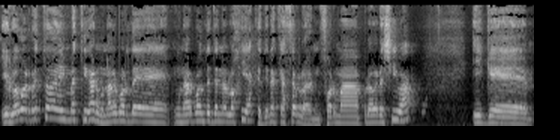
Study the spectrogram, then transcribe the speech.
Y luego el resto es investigar un árbol de, un árbol de tecnologías que tienes que hacerlo en forma progresiva y que,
